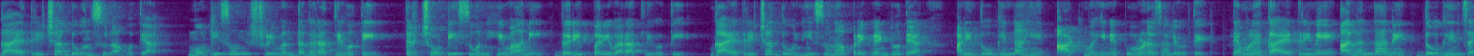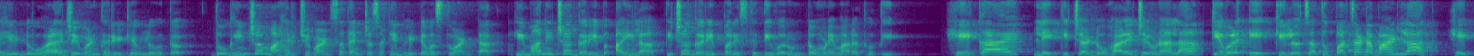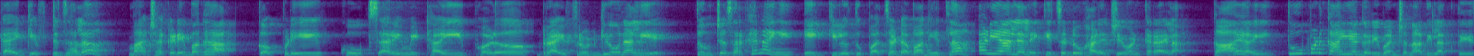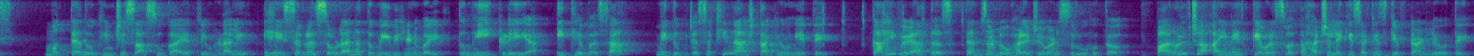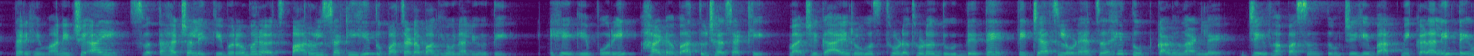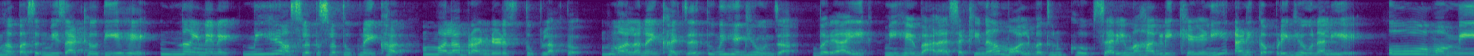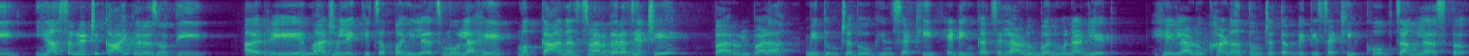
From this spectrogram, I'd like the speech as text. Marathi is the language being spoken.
गायत्रीच्या दोन सुना होत्या. मोठी सून श्रीमंत घरातली होती तर छोटी सून हिमानी गरीब परिवारातली होती. गायत्रीच्या दोन्ही सुना प्रेग्नेंट होत्या आणि दोघींनाही आठ महिने पूर्ण झाले होते. त्यामुळे गायत्रीने आनंदाने दोघींचंही डोहाळं जेवण घरी ठेवलं होतं. दोघींच्या माहेरची माणसं त्यांच्यासाठी भेटवस्तू आणतात. हिमानीच्या गरीब आईला तिच्या गरीब परिस्थितीवरून टोमणे मारत होती. हे काय? लेकीच्या डोहाळे जेवणाला केवळ एक किलोचा तुपाचा डबा आणलात? हे काय गिफ्ट झालं? माझ्याकडे बघा. कपडे खूप सारी मिठाई फळं ड्रायफ्रूट घेऊन आलीये. तुमच्यासारखं नाही एक किलो तुपाचा डबा घेतला आणि आल्या लेकीचं डोहाळे जेवण करायला. काय आई तू पण काय या गरिबांच्या नादी लागतेस? मग त्या दोघींची सासू गायत्री म्हणाली हे सगळं सोडा ना तुम्ही विहीणबाई. तुम्ही इकडे या. इथे बसा. मी तुमच्यासाठी नाश्ता घेऊन येते. काही वेळातच त्यांचं डोहाळे जेवण सुरू होतं. पारुलच्या आईने केवळ स्वतःच्या लेकीसाठीच गिफ्ट आणले होते. तर हिमानीची आई स्वतःच्या लेकीबरोबरच पारुलसाठीही तुपाचा डबा घेऊन आली होती. हे घे पोरी हा डबा तुझ्यासाठी. माझी गाय रोज थोडं थोडं दूध देते तिच्याच लोण्याचं हे तूप काढून आणलंय. जेव्हापासून तुमची ही बातमी कळाली तेव्हापासून मीच आठवतीये हे. नाही नाही नाही. मी हे असलं तसलं तूप नाही खात. मला ब्रँडेडच तूप लागतं. मला नाही खायचंय तुम्ही हे घेऊन जा. बरं ऐक. मी हे बाळासाठी ना मॉलमधून खूप सारी महागडी खेळणी आणि कपडे घेऊन आलीये. ओ मम्मी या सगळ्याची काय गरज होती? अरे माझ्या लेकीचं पहिलंच मूल आहे. मग का नसणार गरज याची? पारुल बाळा मी तुमच्या दोघींसाठी हे डिंकाचे लाडू बनवून आणलेत. हे लाडू खाणं तुमच्या तब्येतीसाठी खूप चांगलं असतं.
